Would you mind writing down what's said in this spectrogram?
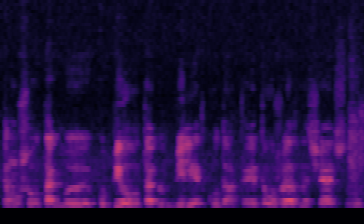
потому что вот так бы купил вот так билет куда-то, это уже означает, что вот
